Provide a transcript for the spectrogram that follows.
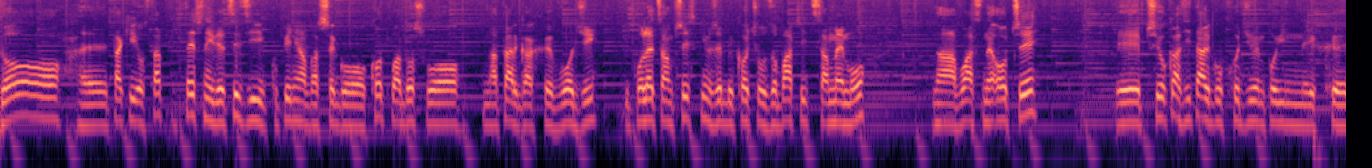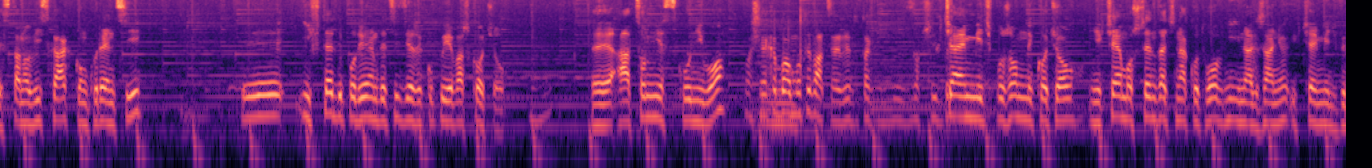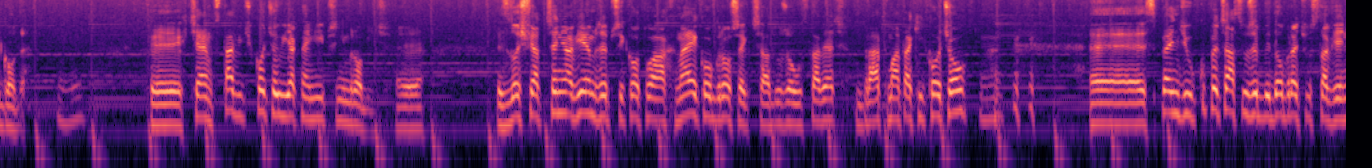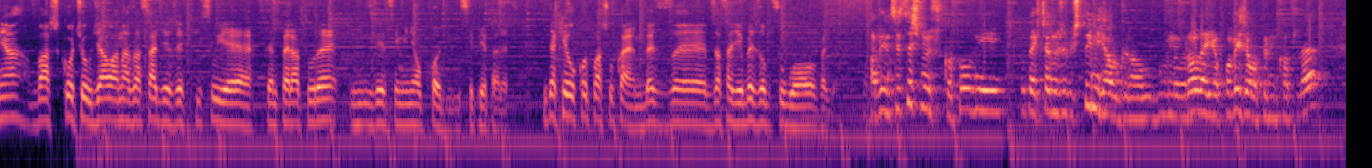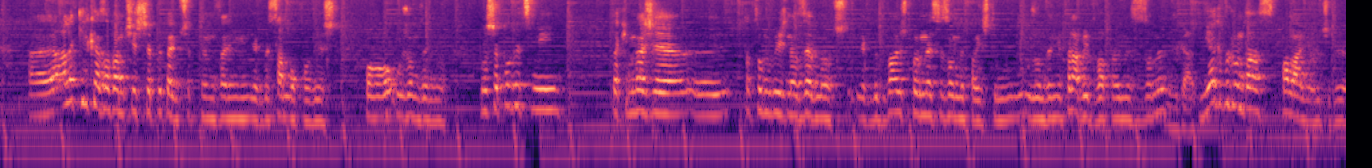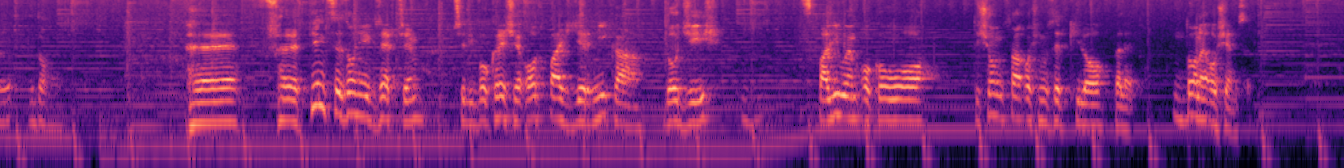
Do e, takiej ostatecznej decyzji kupienia waszego kotła doszło na targach w Łodzi i polecam wszystkim, żeby kocioł zobaczyć samemu na własne oczy. E, Przy okazji targów chodziłem po innych e, stanowiskach konkurencji e, i wtedy podjąłem decyzję, że kupuję wasz kocioł. E, A co mnie skłoniło? Właśnie jaka była motywacja? Ja wiem, to tak zawsze... Chciałem mieć porządny kocioł, nie chciałem oszczędzać na kotłowni i na grzaniu i chciałem mieć wygodę. Mhm. E, Chciałem wstawić kocioł i jak najmniej przy nim robić. E, Z doświadczenia wiem, że przy kotłach na ekogroszek trzeba dużo ustawiać. Brat ma taki kocioł. Mhm. Spędził kupę czasu, żeby dobrać ustawienia. Wasz kocioł działa na zasadzie, że wpisuje temperaturę i nic więcej mnie nie obchodzi i sypie pelet. I takiego kotła szukałem, bez, e, w zasadzie bezobsługowego. A więc jesteśmy już w kotłowni. Tutaj chciałbym, żebyś Ty, Michał, grał główną rolę i opowiedział o tym kotle. E, Ale kilka zadam Ci jeszcze pytań przed tym, zanim jakby sam opowiesz o urządzeniu. Proszę powiedz mi w takim razie e, to, co mówiłeś na zewnątrz, jakby dwa już pełne sezony palisz tym urządzeniem, prawie dwa pełne sezony. Zgadzam. Jak wygląda spalanie u Ciebie w domu? W tym sezonie grzewczym, czyli w okresie od października do dziś, spaliłem około 1800 kg peletu, tonę 800.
